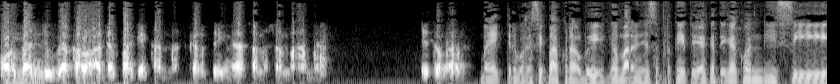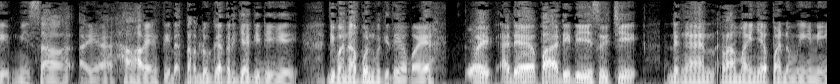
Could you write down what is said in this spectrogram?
korban juga kalau ada pakaikan masker sehingga sama-sama aman itu kan. Baik, terima kasih Pak. Kurang lebih gambarannya seperti itu ya. Ketika kondisi misal ah, ya hal-hal yang tidak terduga terjadi di di mana pun begitu ya Pak ya. ya. Baik, ada Pak Adi di Suci dengan ramainya pandemi ini.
